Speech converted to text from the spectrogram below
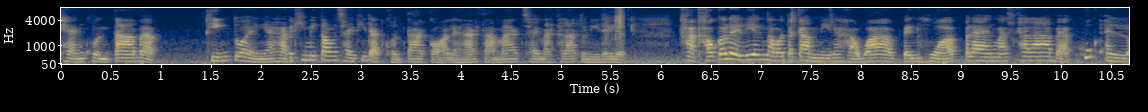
แข็งขนตาแบบทิ้งตัวอย่างเงี้ยค่ะที่ไม่ต้องใช้ที่ดัดขนตาก่อนเลยนะคะสามารถใช้มาคาร่าตัวนี้ได้เลยค่ะเขาก็เลยเรียกนวัตกรรมนี้นะคะ ว่าเป็นหัวแปรงมาสคาร่าแบบฮุกแอนโล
